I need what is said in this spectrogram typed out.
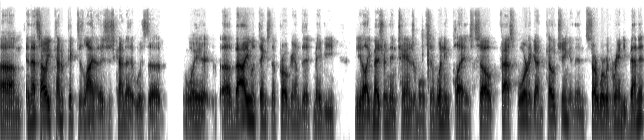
Um, and that's how he kind of picked his lineup. It's just kind of it was the way uh, valuing things in the program that maybe you know like measuring the intangibles and winning plays. So fast forward, I got in coaching and then started working with Randy Bennett,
